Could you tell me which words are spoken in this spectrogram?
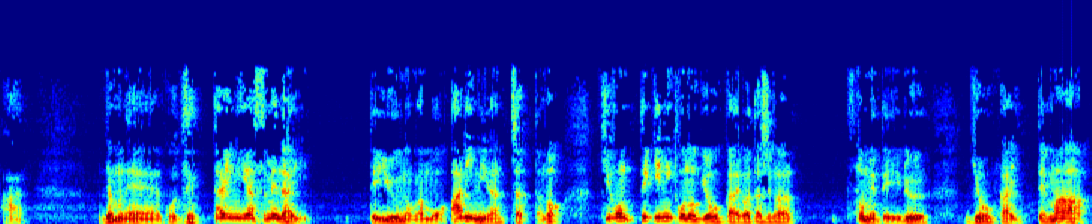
はい。でもね、こう、絶対に休めないっていうのがもうありになっちゃったの。基本的にこの業界、私が勤めている業界って、まあ、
